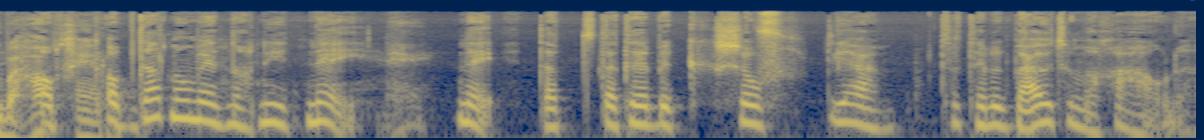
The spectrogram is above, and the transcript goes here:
überhaupt op, geen rol? Op dat moment nog niet, nee. Nee, nee dat, dat, heb ik zo, ja, dat heb ik buiten me gehouden.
